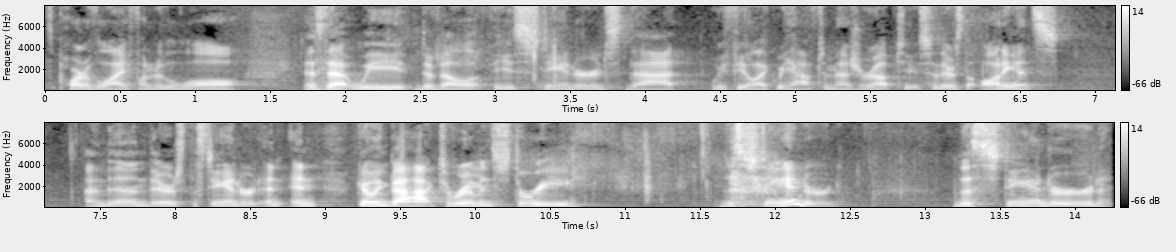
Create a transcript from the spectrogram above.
It's part of life under the law is that we develop these standards that we feel like we have to measure up to. So there's the audience, and then there's the standard. And, and going back to Romans 3, the standard, the standard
